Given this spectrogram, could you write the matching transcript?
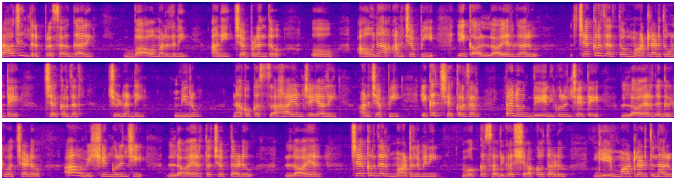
రాజేంద్ర ప్రసాద్ గారి బావమరదిని అని చెప్పడంతో ఓ అవునా అని చెప్పి ఇక లాయర్ గారు చక్రధర్తో మాట్లాడుతూ ఉంటే చక్రధర్ చూడండి మీరు నాకు ఒక సహాయం చేయాలి అని చెప్పి ఇక చక్రధర్ తను దేని గురించి అయితే లాయర్ దగ్గరికి వచ్చాడో ఆ విషయం గురించి లాయర్తో చెప్తాడు. లాయర్ చక్రధర్ మాటలు విని ఒక్కసారిగా షాక్ అవుతాడు. ఏం మాట్లాడుతున్నారు?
